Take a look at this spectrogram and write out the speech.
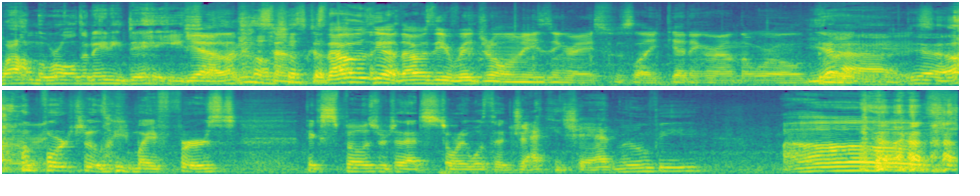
around the world in eighty days. Yeah, that makes sense because that was yeah that was the original Amazing Race was like getting around the world. Yeah, Right. yeah. So- Unfortunately, my first exposure to that story was the Jackie Chan movie, Oh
